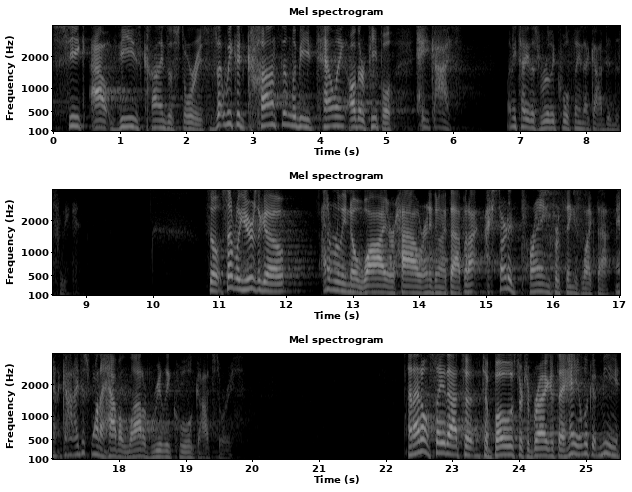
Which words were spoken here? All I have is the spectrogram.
seek out these kinds of stories so that we could constantly be telling other people, hey guys, let me tell you this really cool thing that God did this week. So, several years ago, I don't really know why or how or anything like that, but I, I started praying for things like that. Man, God, I just want to have a lot of really cool God stories. And I don't say that to, to boast or to brag and say, hey, look at me.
